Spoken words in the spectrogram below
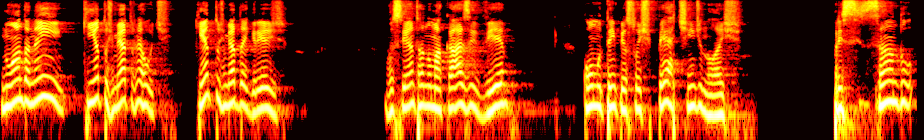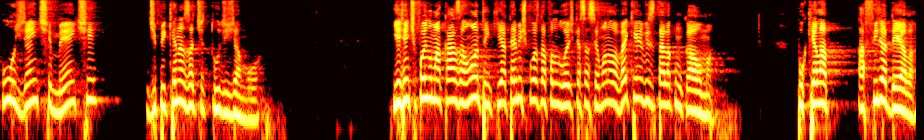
não anda nem 500 metros, né, Ruth? 500 metros da igreja. Você entra numa casa e vê como tem pessoas pertinho de nós, precisando urgentemente de pequenas atitudes de amor. E a gente foi numa casa ontem que até minha esposa está falando hoje que essa semana ela vai querer visitar ela com calma porque ela, a filha dela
